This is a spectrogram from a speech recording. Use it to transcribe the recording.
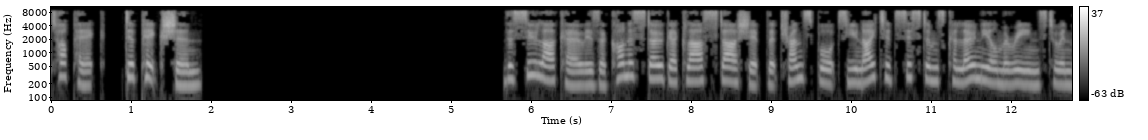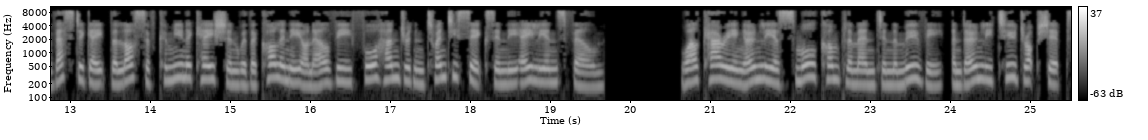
Topic: Depiction The Sulaco is a Conestoga-class starship that transports United Systems colonial marines to investigate the loss of communication with a colony on LV-426 in the Aliens film while carrying only a small complement in the movie, and only two dropships,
